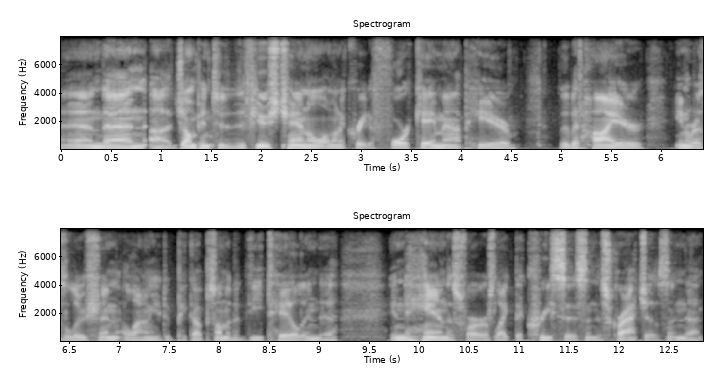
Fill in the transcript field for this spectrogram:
and then uh, jump into the diffuse channel. I want to create a 4K map here a little bit higher in resolution, allowing you to pick up some of the detail in the in the hand as far as like the creases and the scratches and that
